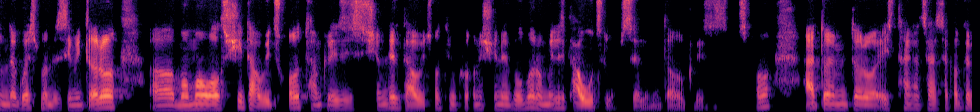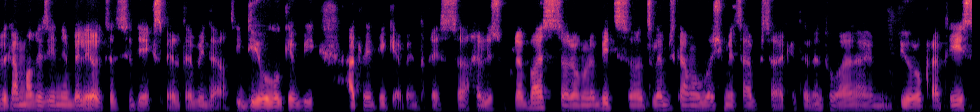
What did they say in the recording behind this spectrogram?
უნდა გვესმოდეს იმიტომ რომ მომავალში დავიწყოთ ამ კრიზისის შემდეგ დავიწყოთ იმ ქვეყნის შენებობა რომელიც გაუძლებს ელემენტარულ კრიზისს ხო? ატო იმიტომ რომ ეს თანაც საკუთრების გამაღიზინებელია როდესაც ისეთი ექსპერტები და იდეოლოგები აკრიტიკებენ დღეს ხელისუფლებას რომლებიც წლების განმავლობაში მეც არ ფსაკეთებენ თუ არა ბიუროკრატიის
